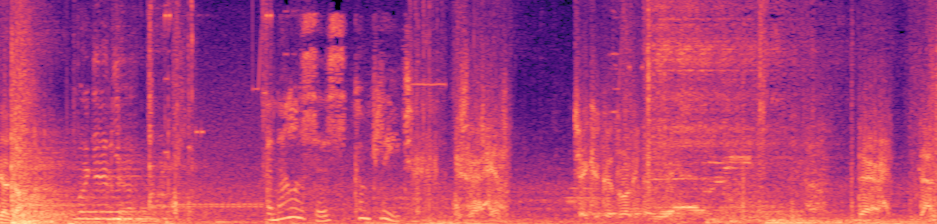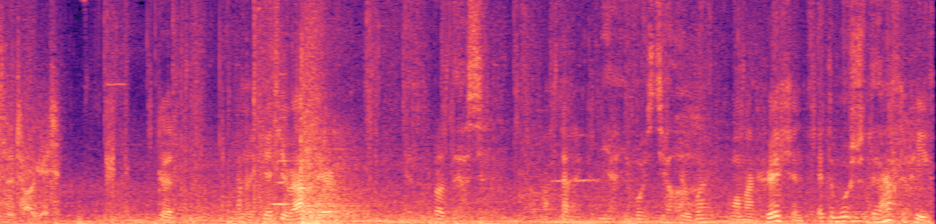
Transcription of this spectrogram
There go. Analysis complete. Is that him? Take a good look at this. There. That's the target. Good. I'm gonna get you out of here. Этот протез. Prosthetic. Я его You're сделал. wearing one of my creations. Это мой шедевр. Masterpiece.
